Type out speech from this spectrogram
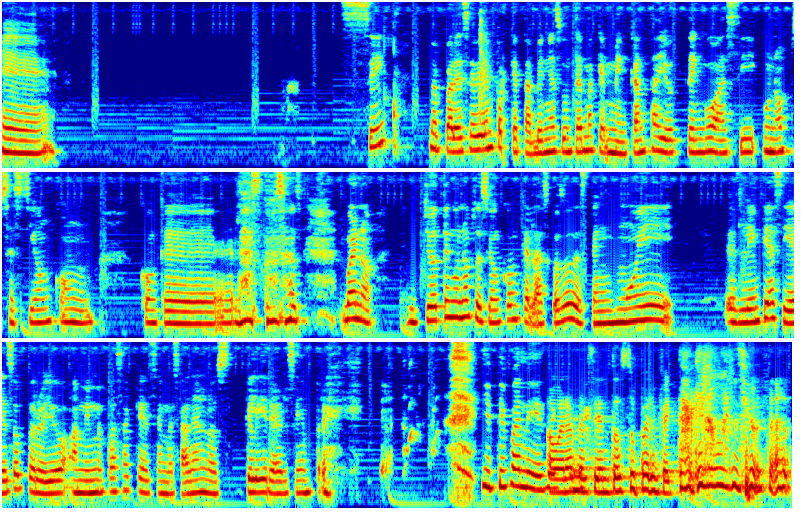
eh, sí, me parece bien porque también es un tema que me encanta. Yo tengo así una obsesión con, con que las cosas, bueno, yo tengo una obsesión con que las cosas estén muy limpias y eso, pero yo a mí me pasa que se me salen los glitters siempre. Y Tiffany Ahora me siento súper infectada que lo mencionas.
